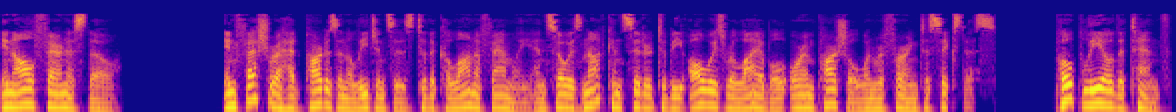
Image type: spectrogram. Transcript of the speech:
In all fairness though, Infessura had partisan allegiances to the Colonna family and so is not considered to be always reliable or impartial when referring to Sixtus. Pope Leo X,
